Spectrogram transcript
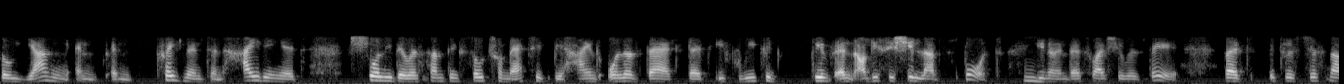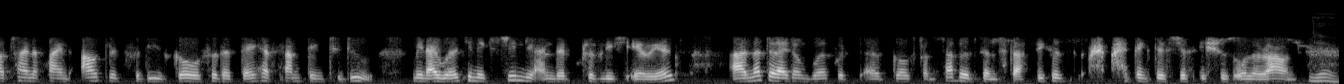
so young and and pregnant and hiding it, surely there was something so traumatic behind all of that that if we could give, and obviously she loved sport, mm. you know, and that's why she was there. But it was just now trying to find outlets for these girls so that they have something to do. I mean, I work in extremely underprivileged areas. Uh, not that I don't work with uh, girls from suburbs and stuff, because I think there's just issues all around. Yeah.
